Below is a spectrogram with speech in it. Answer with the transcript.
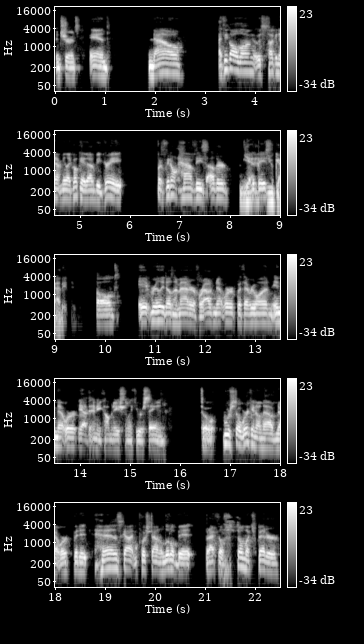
insurance, and now I think all along it was tugging at me like, okay, that'll be great, but if we don't have these other yeah, you got it solved, it really doesn't matter if we're out of network with everyone in network. Yeah, any combination, like you were saying. So we're still working on the out of network, but it has gotten pushed down a little bit. But I feel so much better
